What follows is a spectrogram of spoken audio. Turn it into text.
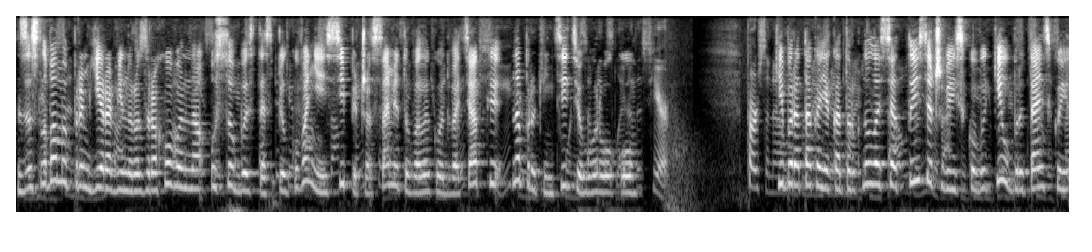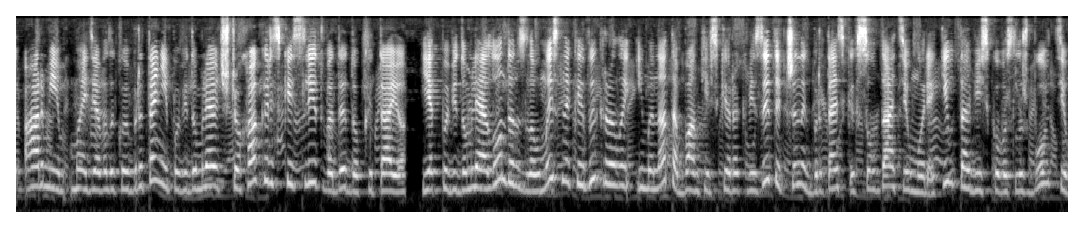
За словами прем'єра, він розраховує на особисте спілкування із Сі під час саміту Великої Двадцятки наприкінці цього року. Кібератака, яка торкнулася тисяч військовиків британської армії, медіа Великої Британії повідомляють, що хакерський слід веде до Китаю. Як повідомляє Лондон, зловмисники викрали імена та банківські реквізити чинних британських солдатів, моряків та військовослужбовців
